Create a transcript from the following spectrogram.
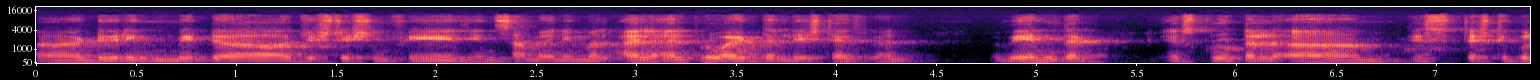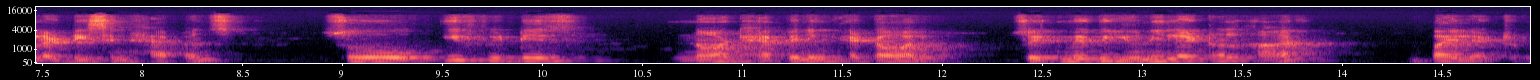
uh, during mid uh, gestation phase in some animal I'll, I'll provide the list as well when the scrotal um, this testicular descent happens so if it is not happening at all so it may be unilateral or bilateral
